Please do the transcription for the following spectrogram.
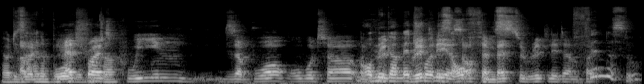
Ja, und dieser Aber eine Metroid Bohrroboter. Queen, dieser Bohrroboter und Omega Rid- Metroid Ridley ist ist auch auch der beste Ridley, der, im Fall- Findest du?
